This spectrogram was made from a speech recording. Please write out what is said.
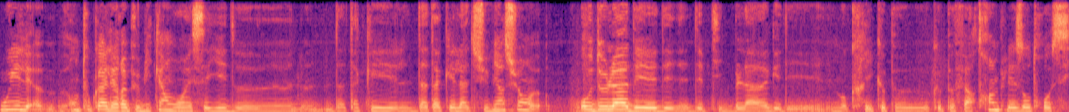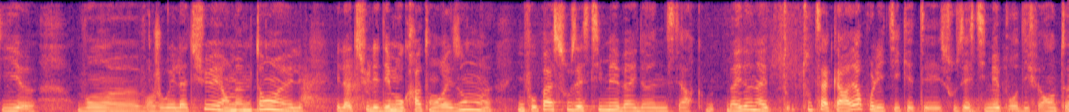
Oui, en tout cas, les républicains vont essayer d'attaquer là-dessus. Bien sûr, au-delà des, petites blagues et des moqueries que peut, que peut faire Trump, les autres aussi euh, vont, euh, vont, jouer là-dessus. Et en même temps, et, là-dessus, les démocrates ont raison, euh, il ne faut pas sous-estimer Biden. C'est-à-dire que Biden a toute sa carrière politique été sous-estimée pour différentes,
